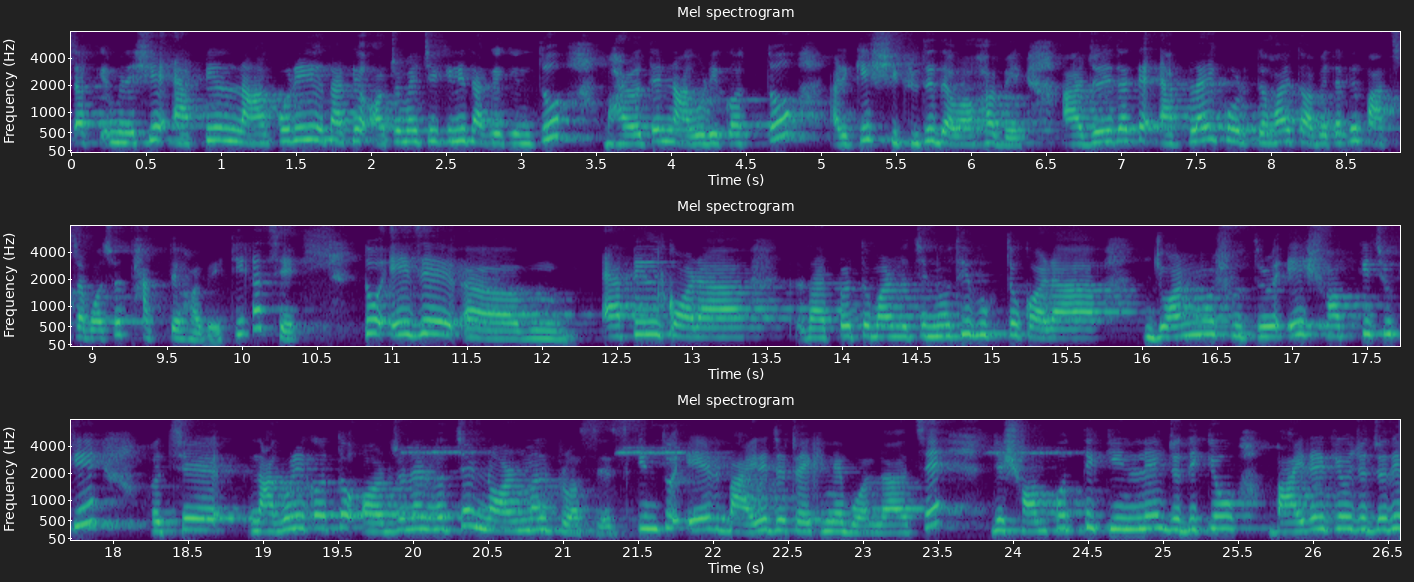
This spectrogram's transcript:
তাকে মানে সে অ্যাপিল না করেই তাকে অটোমেটিক্যালি তাকে কিন্তু ভারতের নাগরিকত্ব আর কি স্বীকৃতি দেওয়া হবে। আর যদি তাকে অ্যাপ্লাই করতে হয়, তবে তাকে পাঁচটা বছর থাকতে হবে। ঠিক আছে? তো এই যে অ্যাপিল করা, তারপর তোমার হচ্ছে নথিভুক্ত করা, জন্মসূত্র, এই সব কিছু কি হচ্ছে নাগরিকত্ব অর্জনের হচ্ছে নর্মাল প্রসেস কিন্তু এর বাইরে যেটা এখানে বলা আছে, যে সম্পত্তি কিনলে যদি কেউ বাইরের কেউ যদি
